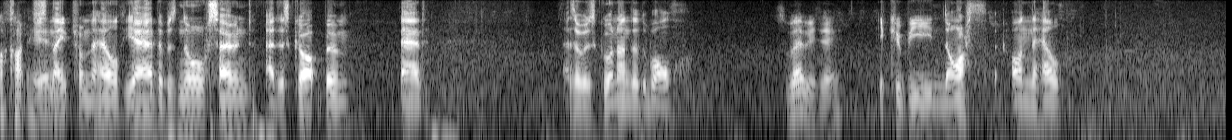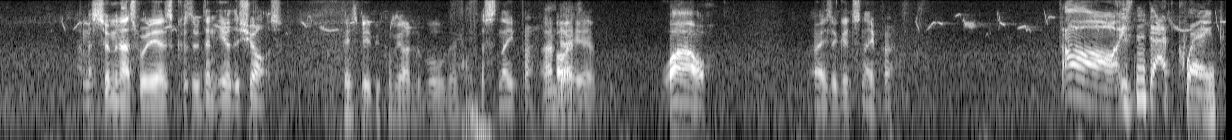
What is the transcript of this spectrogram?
I can't hear. it. Sniped from the hill. Yeah, there was no sound. I just got boom, dead. As I was going under the wall. So where is he? It could be north on the hill. I'm assuming that's where he is because we didn't hear the shots. Piss baby coming on the wall then. The sniper. I'm oh, I dead. hear him. Wow. Alright, he's a good sniper. Oh, isn't that quaint?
